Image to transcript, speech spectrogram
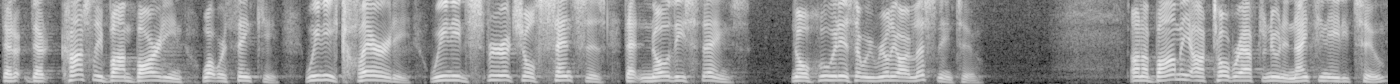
that, that are constantly bombarding what we're thinking. We need clarity. We need spiritual senses that know these things, know who it is that we really are listening to. On a balmy October afternoon in 1982,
